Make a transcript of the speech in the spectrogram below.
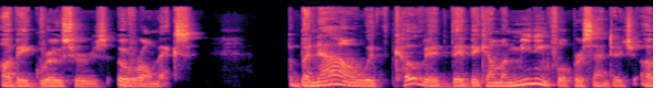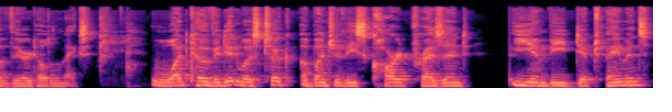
of a grocer's overall mix. But now with COVID, they've become a meaningful percentage of their total mix what COVID did was took a bunch of these card present EMV dipped payments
